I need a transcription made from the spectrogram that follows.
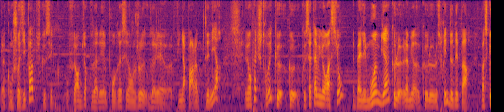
bah, choisit pas, puisque c'est au fur et à mesure que vous allez progresser dans le jeu, vous allez euh, finir par l'obtenir. Et en fait, je trouvais que, cette amélioration, eh ben, elle est moins bien que, le, sprint de départ. Parce que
